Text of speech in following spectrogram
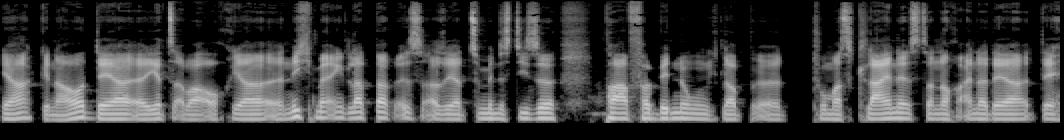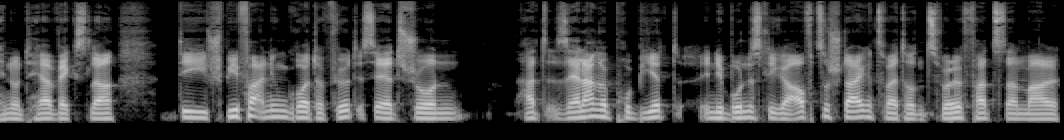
Ja, genau, der äh, jetzt aber auch ja äh, nicht mehr in Gladbach ist, also ja zumindest diese paar Verbindungen. Ich glaube, äh, Thomas Kleine ist dann noch einer der, der Hin- und Herwechsler. Die Spielvereinigung Greuther Fürth ist ja jetzt schon, hat sehr lange probiert, in die Bundesliga aufzusteigen. 2012 hat es dann mal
